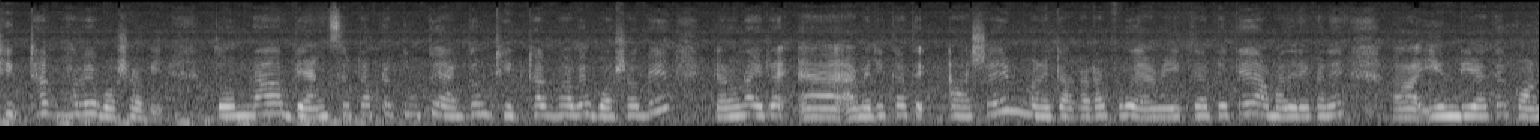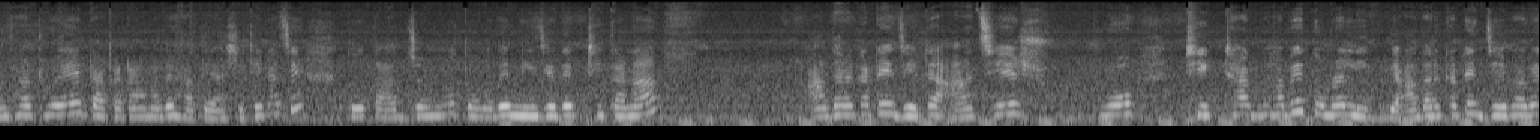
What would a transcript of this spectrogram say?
ঠিকঠাকভাবে বসাবে। তোমরা ব্যাংক সেট আপটা কিন্তু একদম ঠিকঠাকভাবে বসাবে, কেননা এটা আমেরিকা থেকে আসে মানে টাকাটা পুরো আমেরিকা থেকে আমাদের এখানে ইন্ডিয়াতে কনভার্ট হয়ে টাকাটা আমাদের হাতে আসে, ঠিক আছে? তো তার জন্য তোমাদের নিজেদের ঠিকানা আধার কার্ডে যেটা আছে পুরো ঠিকঠাকভাবে তোমরা লিখবে। আধার কার্ডে যেভাবে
